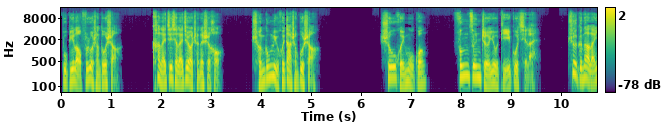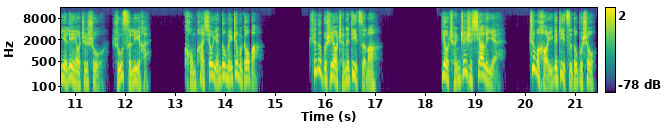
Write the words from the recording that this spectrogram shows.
不比老夫弱上多少。看来接下来就要成的时候，成功率会大上不少。收回目光。风尊者又嘀咕起来：“这个纳兰叶炼药之术如此厉害，恐怕萧炎都没这么高吧？真的不是药尘的弟子吗？药尘真是瞎了眼，这么好一个弟子都不收，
